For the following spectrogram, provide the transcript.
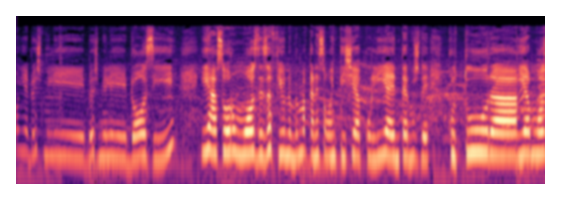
Bom, 2000, 2012 e a sorumos desafio na mesma canção onde acolhia em termos de cultura, íamos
